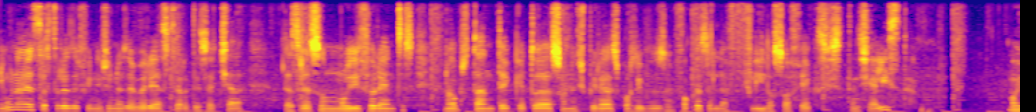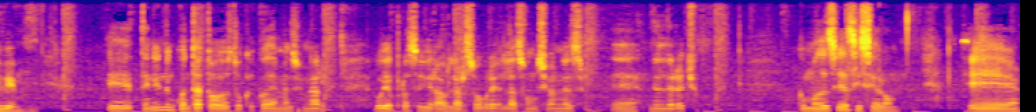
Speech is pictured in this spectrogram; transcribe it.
Ninguna de estas tres definiciones debería ser desechada. Las tres son muy diferentes, no obstante que todas son inspiradas por diversos enfoques de la filosofía existencialista. Muy bien, eh, teniendo en cuenta todo esto que acabo de mencionar, voy a proseguir a hablar sobre las funciones eh, del derecho. Como decía Cicero, eh,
